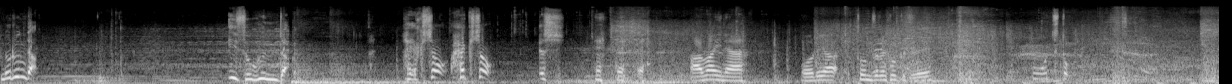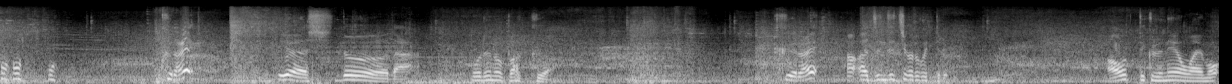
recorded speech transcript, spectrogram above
乗るんだ。急ぐんだ。早くしろ。早くしろ。よし。甘いな。俺はとんずらこくぜおちょっと。くらえよしどうだ？俺のバッグはくらえあ、あ、全然違うとこ行ってる。煽ってくるね、お前も。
